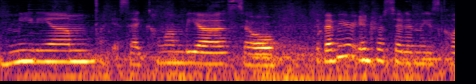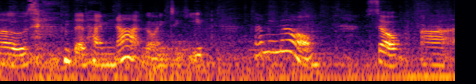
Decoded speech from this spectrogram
medium, like I said, Columbia. So if ever you're interested in these clothes that I'm not going to keep, let me know. So uh,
